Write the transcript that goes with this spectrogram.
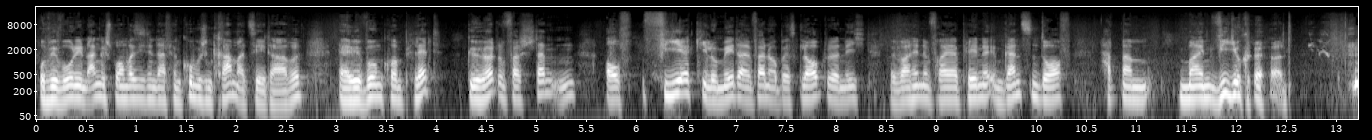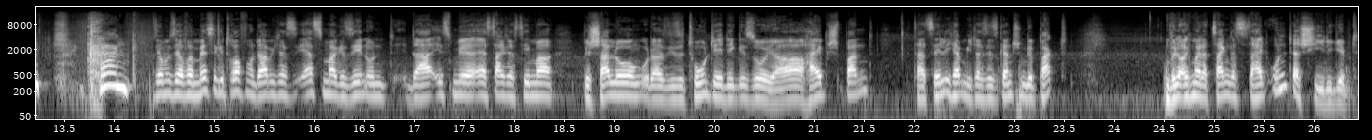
Und wir wurden ihn angesprochen, was ich denn da für einen komischen Kram erzählt habe. Äh, wir wurden komplett gehört und verstanden auf vier Kilometer Entfernung, ob ihr es glaubt oder nicht. Wir waren hinten in freier Pläne. Im ganzen Dorf hat man mein Video gehört. Krank. Wir haben uns ja auf der Messe getroffen und da habe ich das, das erste Mal gesehen und da ist mir erst das Thema Beschallung oder diese Tontechnik ist so, ja, halb spannend. Tatsächlich hat mich das jetzt ganz schön gepackt und will euch mal da zeigen, dass es da halt Unterschiede gibt.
